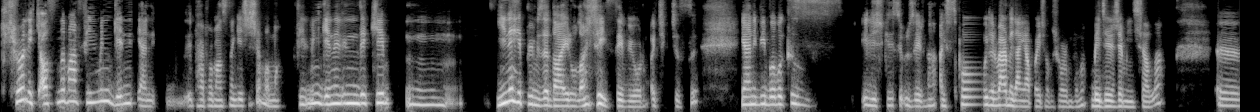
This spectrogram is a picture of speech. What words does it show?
şöyle ki aslında ben filmin gen yani performansına geçeceğim ama filmin genelindeki yine hepimize dair olan şeyi seviyorum açıkçası. Yani bir baba kız ilişkisi üzerine ay spoiler vermeden yapmaya çalışıyorum bunu. Becereceğim inşallah. Ee,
